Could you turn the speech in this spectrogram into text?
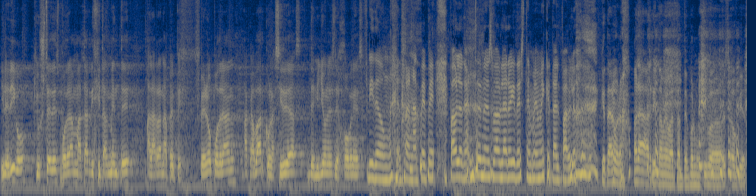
Y le digo que ustedes podrán matar digitalmente a la rana Pepe, pero no podrán acabar con las ideas de millones de jóvenes. Freedom, rana Pepe. Pablo Canto nos va a hablar hoy de este meme. ¿Qué tal, Pablo? ¿Qué tal? Bueno, ahora riéndome bastante por motivos obvios.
